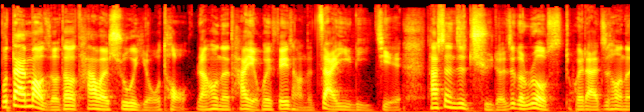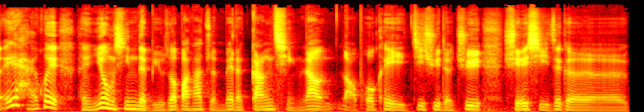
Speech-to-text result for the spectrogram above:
不戴帽子的时候，他会梳个油头。然后呢，他也会非常的在意礼节。他甚至娶了这个 Rose 回来之后呢，诶，还会很用心的，比如说帮他准备了钢琴，让老婆可以继续的去学习这个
